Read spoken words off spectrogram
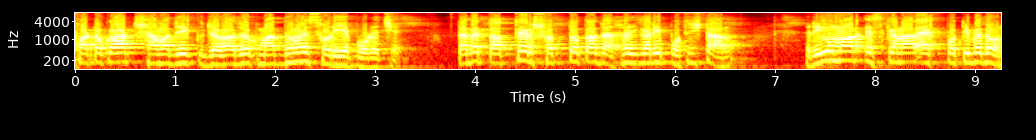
ফটোকার্ড সামাজিক যোগাযোগ মাধ্যমে ছড়িয়ে পড়েছে। তবে তথ্যের সত্যতা যাচাইকারী প্রতিষ্ঠান রিউমার স্ক্যানার এক প্রতিবেদন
